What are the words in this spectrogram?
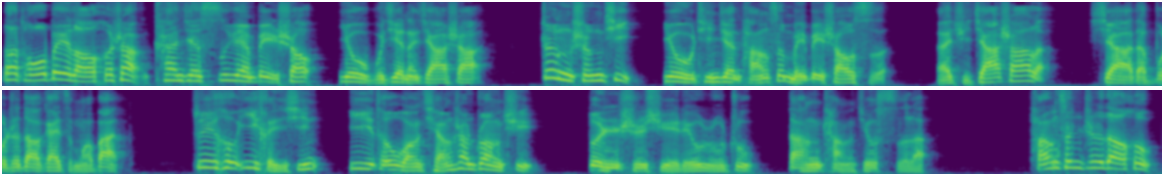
那驼背老和尚看见寺院被烧，又不见了袈裟，正生气，又听见唐僧没被烧死，来取袈裟了，吓得不知道该怎么办。最后一狠心，一头往墙上撞去，顿时血流如注，当场就死了。唐僧知道后，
